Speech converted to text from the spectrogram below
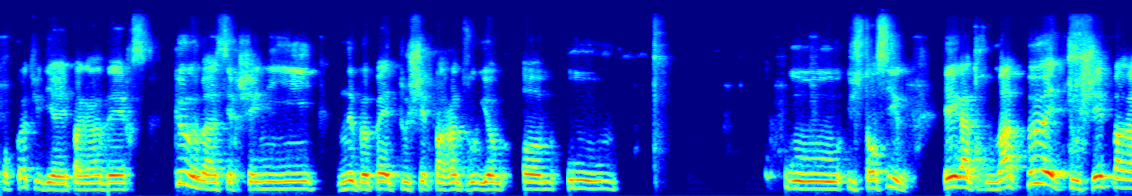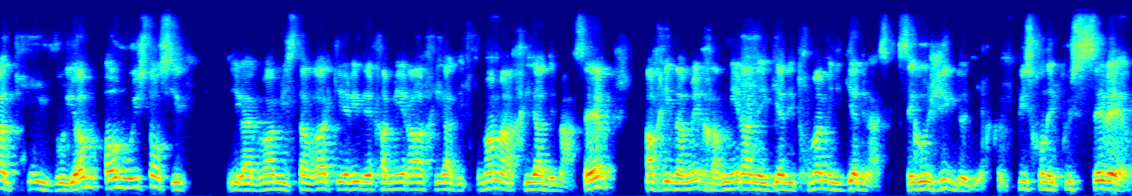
pourquoi tu dirais pas l'inverse que le Maaser ne peut pas être touché par un Tvoulium homme ou, ou ustensile. Et la Trouma peut être touchée par un Tvoulium homme ou ustensile. C'est logique de dire que puisqu'on est plus sévère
